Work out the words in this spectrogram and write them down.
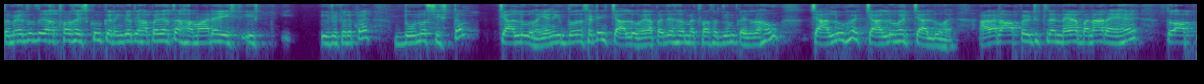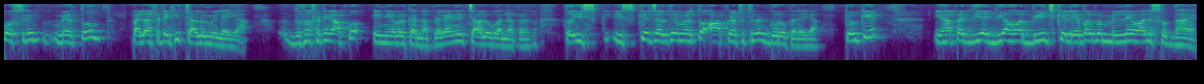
तो मैं तो थोड़ा सा स्कोर करेंगे तो यहाँ पे रहता है हमारे यूट्यूब चैनल पर दोनों सिस्टम चालू है, यानी कि दोनों सेटिंग चालू है। पर देखो मैं थोड़ा सा जूम कर रहा हूँ, चालू है चालू है चालू है। अगर आप यूट्यूब चैनल नया बना रहे हैं तो आपको सिर्फ़ मेरे तो पहला सेटिंग ही चालू मिलेगा। दूसरा सेटिंग आपको इनेबल करना पड़ेगा, यानी चालू करना पड़ेगा। तो इस, इसके चलते मेरे तो आपका यूट्यूब चैनल ग्रो करेगा। क्योंकि यहाँ पे दिया दिया हुआ बीज के लेवल पर मिलने वाली सुविधाएँ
